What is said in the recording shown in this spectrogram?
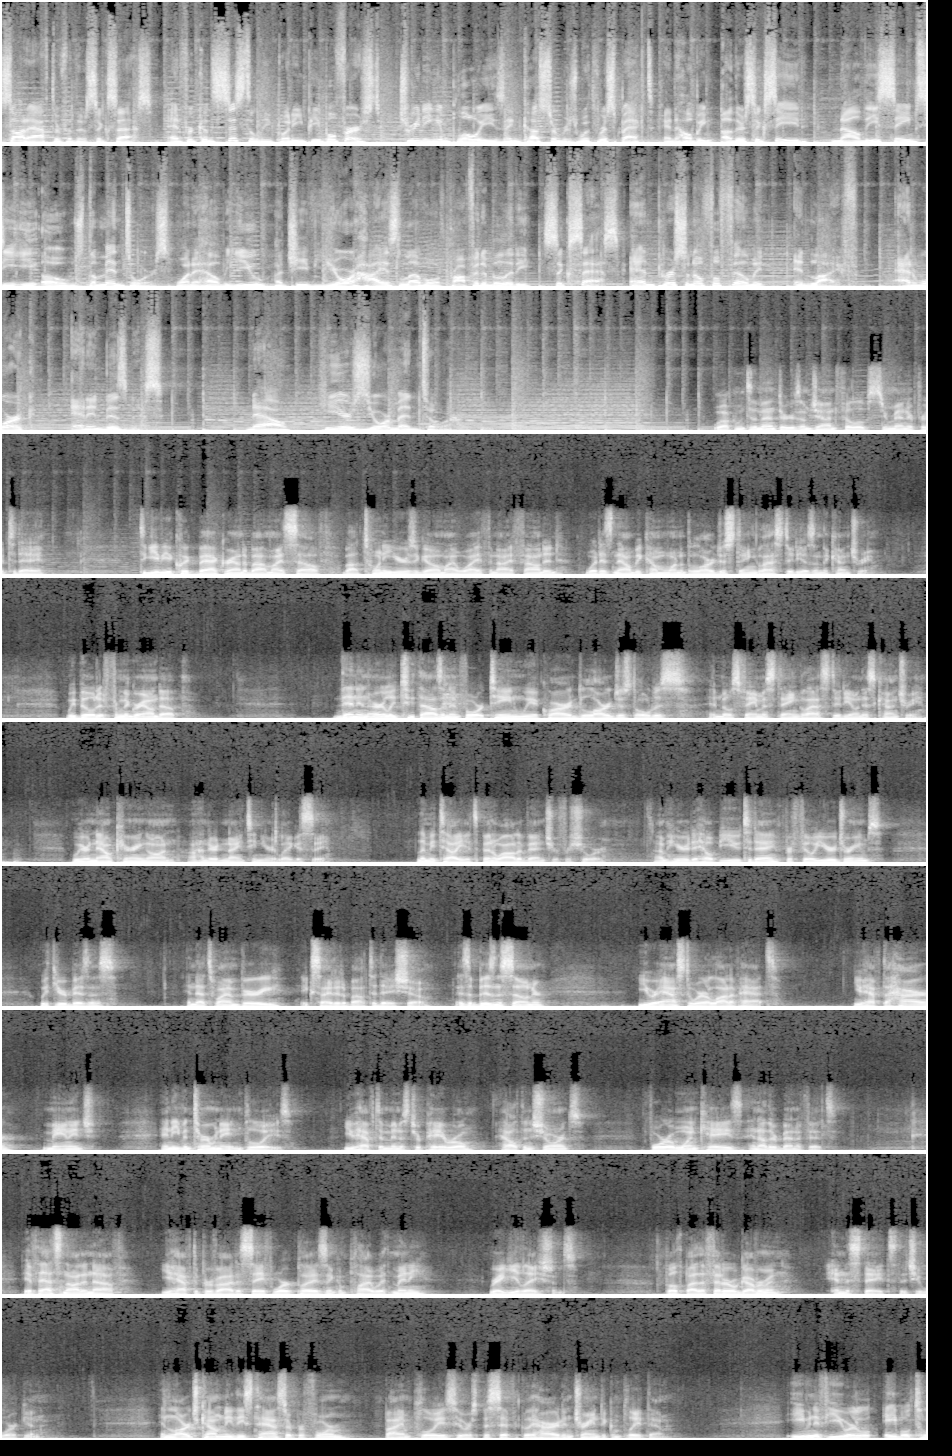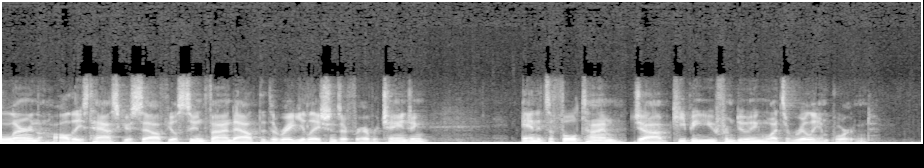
sought after for their success and for consistently putting people first, treating employees and customers with respect, and helping others succeed. Now, these same CEOs, the mentors, want to help you achieve your highest level of profitability, success, and personal fulfillment in life, at work, and in business. Now, here's your mentor. Welcome to the Mentors. I'm John Phillips, your mentor for today. To give you a quick background about myself, about 20 years ago, my wife and I founded what has now become one of the largest stained glass studios in the country. We built it from the ground up. Then in early 2014, we acquired the largest, oldest, and most famous stained glass studio in this country. We are now carrying on a 119 year legacy. Let me tell you, it's been a wild adventure for sure. I'm here to help you today fulfill your dreams with your business and that's why I'm very excited about today's show. As a business owner, you are asked to wear a lot of hats. You have to hire, manage, and even terminate employees. You have to administer payroll, health insurance, 401ks, and other benefits. If that's not enough, you have to provide a safe workplace and comply with many regulations, both by the federal government and the states that you work in. In large company, these tasks are performed by employees who are specifically hired and trained to complete them. Even if you are able to learn all these tasks yourself, you'll soon find out that the regulations are forever changing and it's a full time job keeping you from doing what's really important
